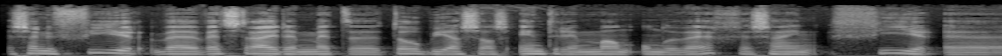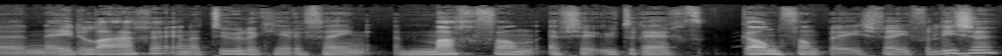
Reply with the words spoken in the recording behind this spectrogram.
er zijn nu vier wedstrijden met uh, Tobias als interim man onderweg. Er zijn vier uh, nederlagen. En natuurlijk, Heerenveen mag van FC Utrecht, kan van PSV verliezen.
